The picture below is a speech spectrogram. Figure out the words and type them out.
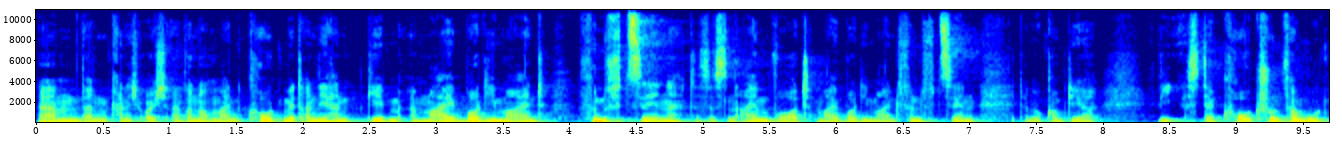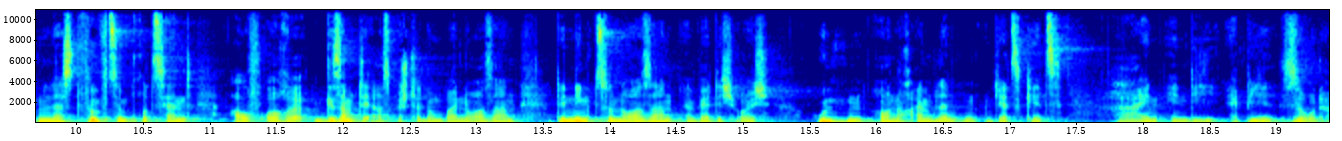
ähm, dann kann ich euch einfach noch meinen Code mit an die Hand geben, MyBodyMind15. Das ist in einem Wort, MyBodyMind15. Da bekommt ihr wie es der Code schon vermuten lässt, 15% auf eure gesamte Erstbestellung bei Norsan. Den Link zu Norsan werde ich euch unten auch noch einblenden und jetzt geht's rein in die Episode.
